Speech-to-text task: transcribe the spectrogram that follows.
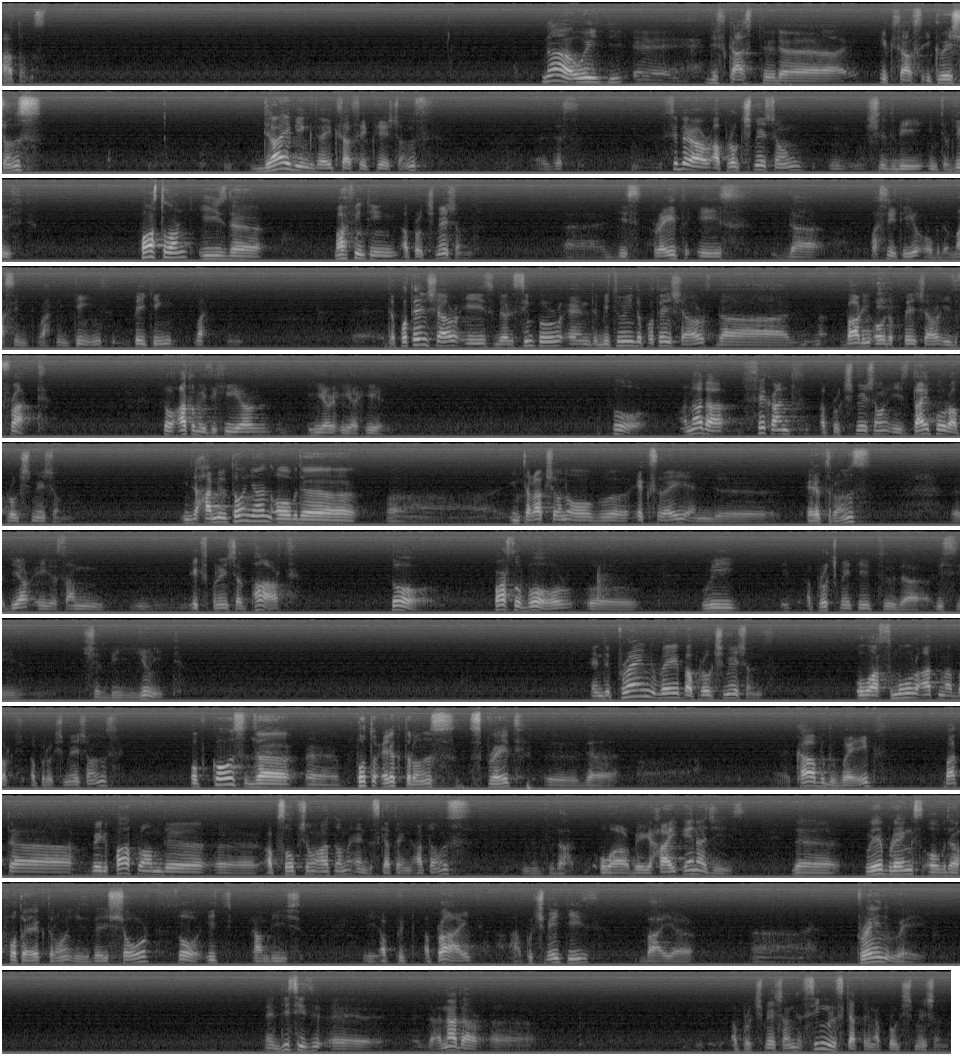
uh, atoms. Now we uh, discussed the EXAFS equations. Deriving the EXAFS equations, uh, the several approximation mm, should be introduced. First one is the muffin approximations. Uh, this plate is the facility of the tins, baking. Uh, the potential is very simple, and between the potentials, the value of the potential is flat. So atom is here, here, here, here. So another second approximation is dipole approximation. In the Hamiltonian of the uh, interaction of uh, X-ray and uh, electrons, uh, there is some exponential part. So first of all, uh, we approximated to the, this is, should be unit. And the plane wave approximations or small atom approximations, of course, the uh, photoelectrons spread uh, the curved waves, but uh, very far from the absorption atom and the scattering atoms the, or very high energies. The wavelength of the photoelectron is very short, so it can be applied, approximated by a plane wave. And this is uh, another uh, approximation, single scattering approximations.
